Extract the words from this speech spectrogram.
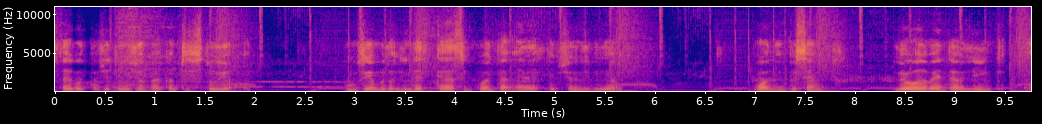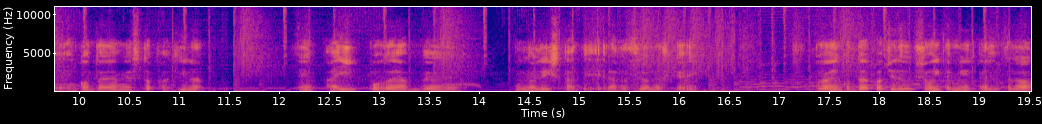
descargo el parche de televisión para Camtasia Studio. Como siempre los links de descarga se encuentran en la descripción del video. Bueno, empecemos. Luego de venta el link eh, encontrarán esta página. ahí podrán ver una lista de las versiones que hay. Podrán encontrar el parche de traducción y también el instalado.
